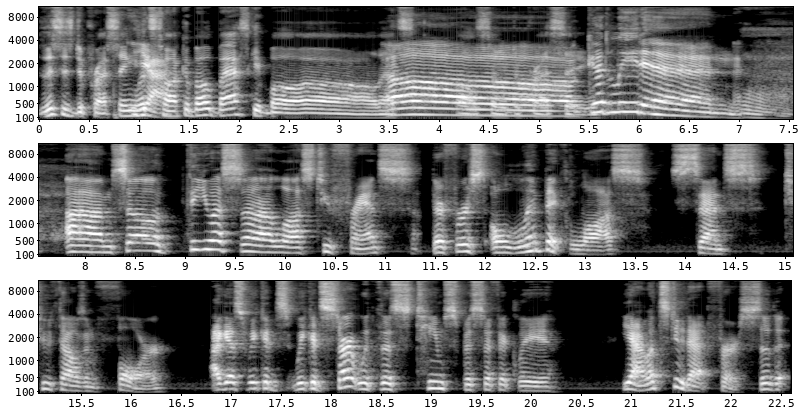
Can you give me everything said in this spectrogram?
This is depressing. Let's yeah. talk about basketball. Oh, that's oh, also depressing. Good lead in. um, so the U.S. Uh, lost to France, their first Olympic loss since 2004. I guess we could we could start with this team specifically. Yeah, let's do that first. So the,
